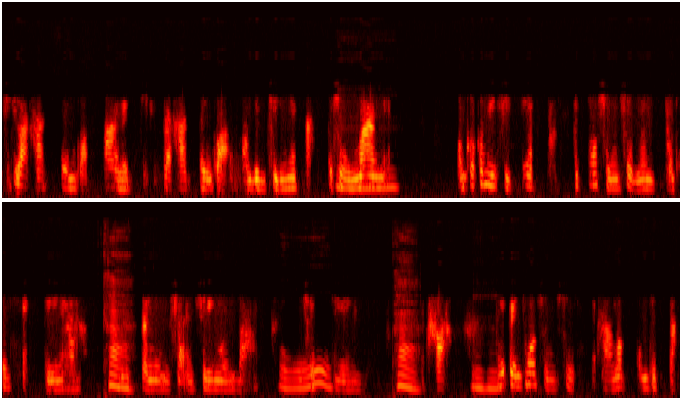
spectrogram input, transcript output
คิดราคาเกินกว่าป้ายเลยคิดราคาเกินกว่าความเป็นจริงเนี่ยค่ะสูงมากเนี่ยมันก็มีสิทธิ์ที่จะปรับโทษสูงสุดมันจำคุกเจ็ดปีนะคะค่ะเป็นหนึ่งแสนสี่หมื่นบาทโอ้ชัดเจน ค่ะนะคะอือฮึนี่เป็นโทษสูงสุดนะคะว่าผมจะจับ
